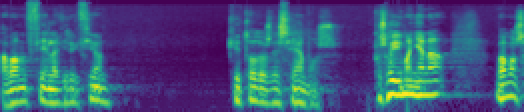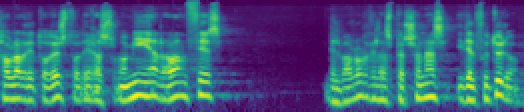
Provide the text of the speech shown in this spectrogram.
avance en la dirección que todos deseamos. Pues hoy y mañana vamos a hablar de todo esto, de gastronomía, de avances, del valor de las personas y del futuro.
